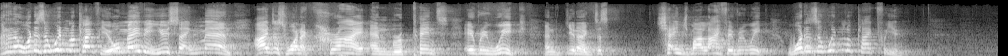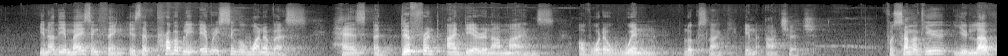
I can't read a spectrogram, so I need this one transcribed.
I don't know. What does a win look like for you? Or maybe you saying, man, I just want to cry and repent every week and, you know, just change my life every week. What does a win look like for you? You know, the amazing thing is that probably every single one of us has a different idea in our minds of what a win looks like in our church. For some of you, you love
